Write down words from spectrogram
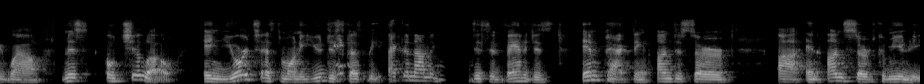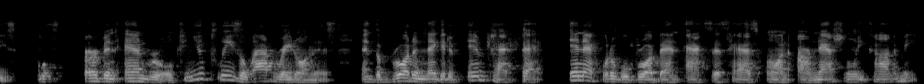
very well. Ms. Ochillo, in your testimony, you discussed the economic disadvantages impacting underserved uh, and unserved communities, both urban and rural. Can you please elaborate on this and the broader negative impact that inequitable broadband access has on our national economy?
